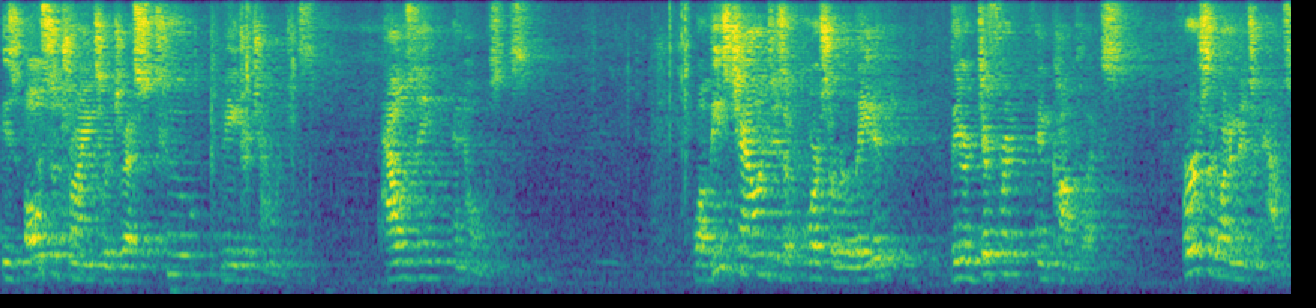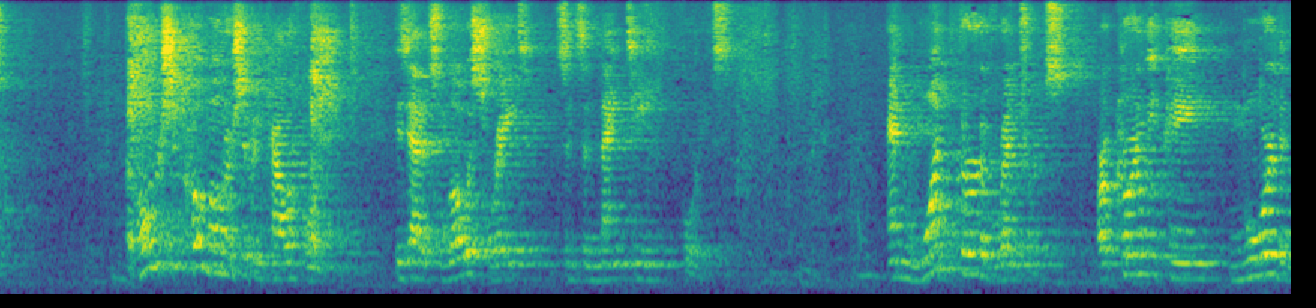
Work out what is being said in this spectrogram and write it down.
is also trying to address two major challenges housing, and homelessness. While these challenges, of course, are related, they are different and complex. First, I want to mention housing. Ownership, home ownership in California is at its lowest rate since the 1940s. And one third of renters are currently paying more than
